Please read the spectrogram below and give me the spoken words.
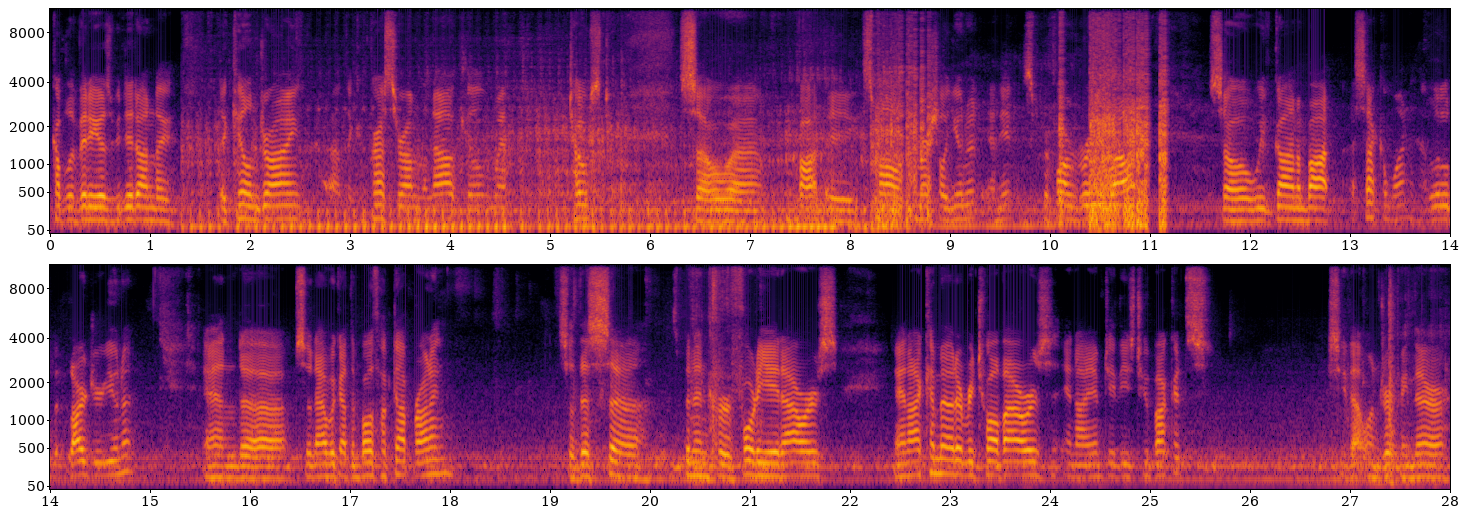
couple of videos we did on the, the kiln drying, uh, the compressor on the now kiln went toast. So uh, bought a small commercial unit and it's performed really well. So we've gone and bought a second one, a little bit larger unit. And uh, so now we got them both hooked up running. So this uh, has been in for 48 hours. And I come out every 12 hours and I empty these two buckets. See that one dripping there.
